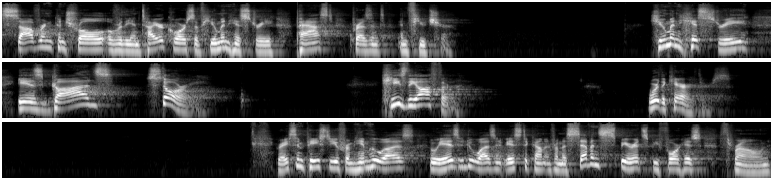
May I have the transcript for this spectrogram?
sovereign control over the entire course of human history, past, present, and future. Human history is God's story. He's the author. We're the characters. Grace and peace to you from him who was, who is, and who was, and who is to come, and from the seven spirits before his throne,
